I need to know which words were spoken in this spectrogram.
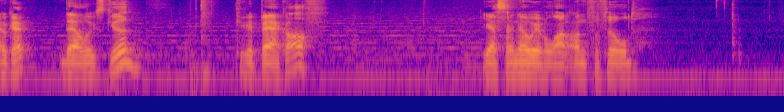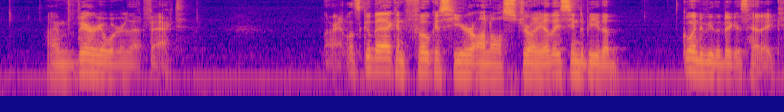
Okay, that looks good. Kick it back off. Yes, I know we have a lot unfulfilled. I'm very aware of that fact. Alright, let's go back and focus here on Australia. They seem to be the going to be the biggest headache.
